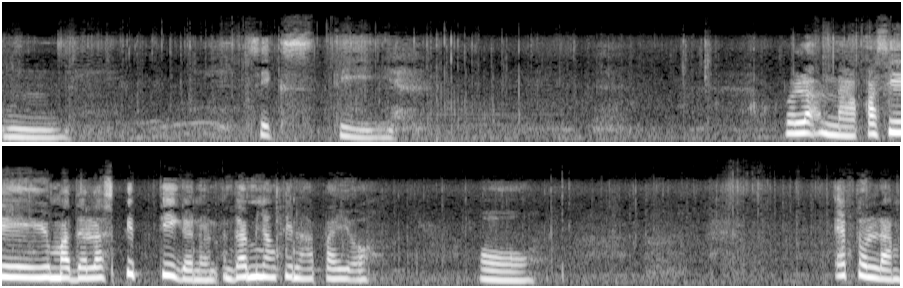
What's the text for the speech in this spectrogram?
Mm. 60. Wala na. Kasi yung madalas 50, ganun. Ang dami niyang tinapay, oh. Oh. Eto lang.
